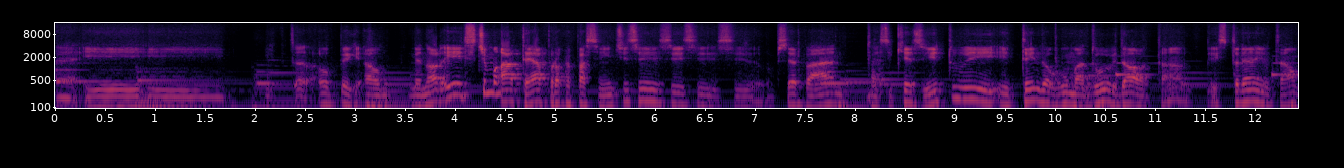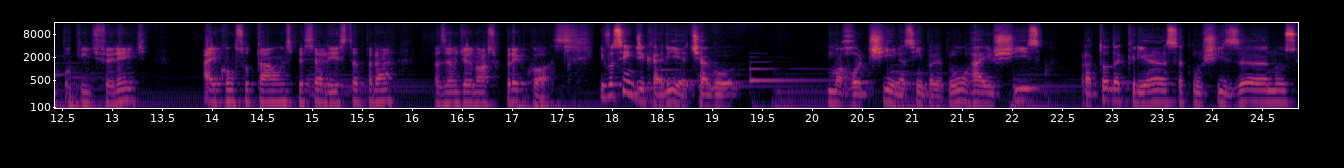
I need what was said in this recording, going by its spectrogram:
É, e, e, e ao menor e estimular até a própria paciente se, se, se, se observar nesse quesito e, e, tendo alguma dúvida, ó, tá estranho, tá um pouquinho diferente, aí consultar um especialista para fazer um diagnóstico precoce. E você indicaria, Tiago, uma rotina, assim, por exemplo, um raio-x para toda criança com X anos,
